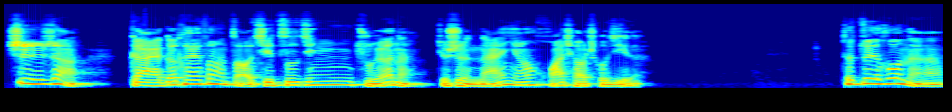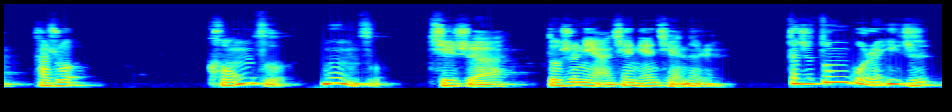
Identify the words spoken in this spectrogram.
事实上。改革开放早期资金主要呢就是南洋华侨筹集的。在最后呢，他说，孔子、孟子其实啊都是两千年前的人，但是中国人一直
